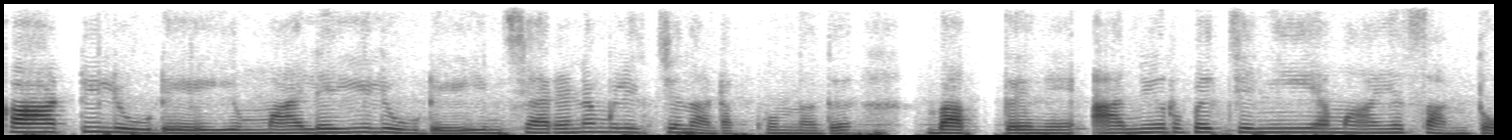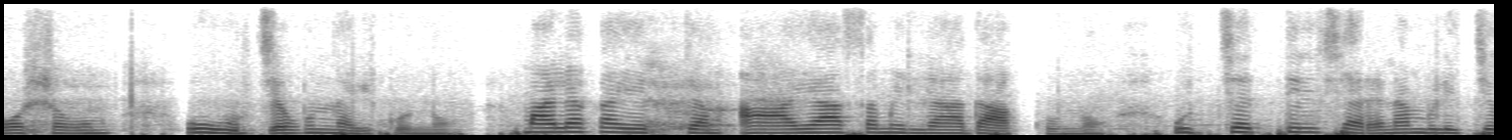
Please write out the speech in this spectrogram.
കാട്ടിലൂടെയും മലയിലൂടെയും ശരണം വിളിച്ച് നടക്കുന്നത് ഭക്തന് അനിർവചനീയമായ സന്തോഷവും ഊർജവും നൽകുന്നു. മലകയറ്റം ആയാസമില്ലാതാക്കുന്നു. ഉച്ചത്തിൽ ശരണം വിളിച്ച്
